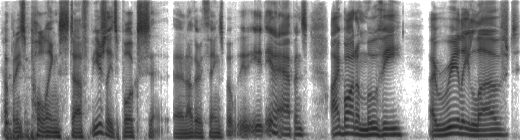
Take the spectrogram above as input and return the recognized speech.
companies pulling stuff. Usually it's books and other things, but it, it happens. I bought a movie I really loved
